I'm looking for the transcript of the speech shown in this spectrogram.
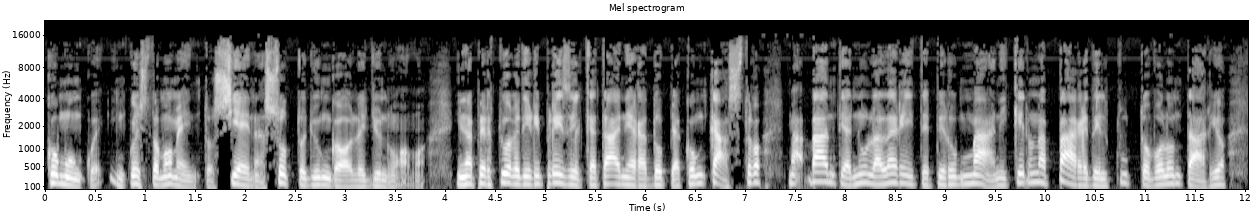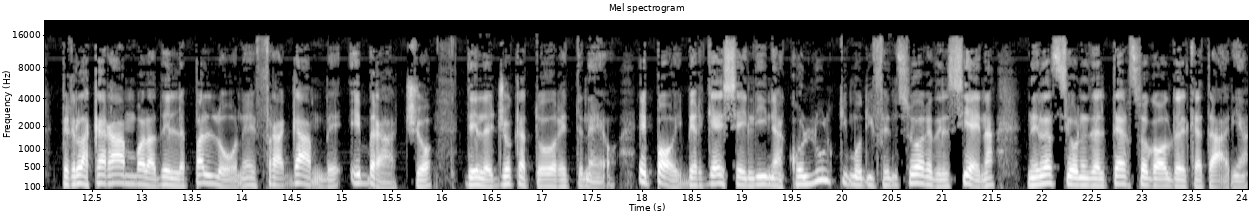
Comunque, in questo momento, Siena sotto di un gol e di un uomo. In apertura di riprese il Catania raddoppia con Castro, ma Banti annulla la rete per un Mani che non appare del tutto volontario per la carambola del pallone fra gambe e braccio del giocatore etneo. E poi Berghese in linea con l'ultimo difensore del Siena nell'azione del terzo gol del Catania.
